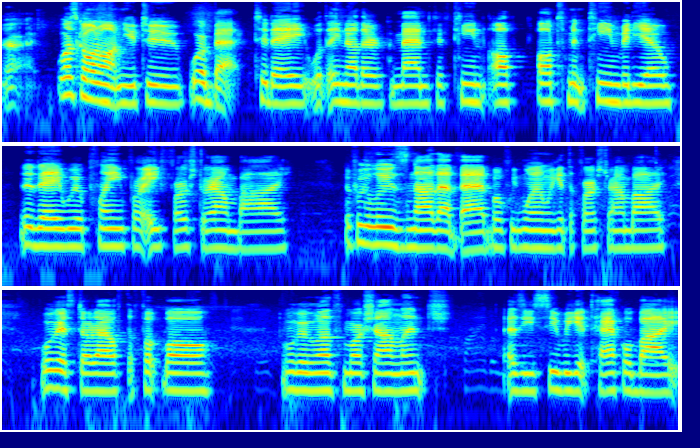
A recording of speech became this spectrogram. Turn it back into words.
Alright, what's going on YouTube? We're back today with another Madden 15 Ultimate Team video. Today we're playing for a first round bye. If we lose, it's not that bad, but if we win, we get the first round bye. We're going to start out with the football. We're going to run with Marshawn Lynch. As you see, we get tackled by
